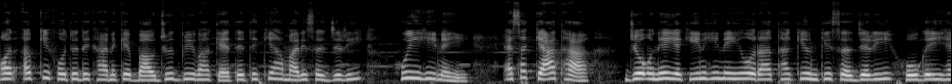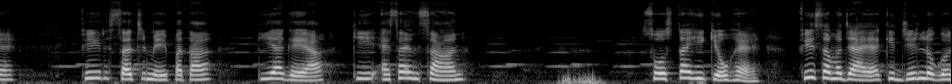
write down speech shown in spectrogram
और अब की फ़ोटो दिखाने के बावजूद भी वह कहते थे कि हमारी सर्जरी हुई ही नहीं। ऐसा क्या था जो उन्हें यकीन ही नहीं हो रहा था कि उनकी सर्जरी हो गई है? फिर सच में पता किया गया कि ऐसा इंसान सोचता ही क्यों है? फिर समझ आया कि जिन लोगों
